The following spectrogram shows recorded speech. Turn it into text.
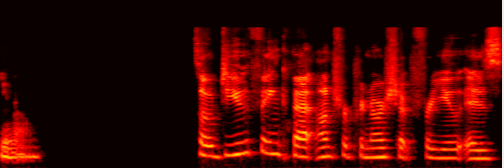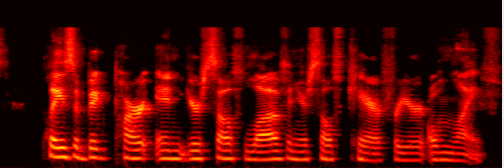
You know. So do you think that entrepreneurship for you is plays a big part in your self-love and your self-care for your own life?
